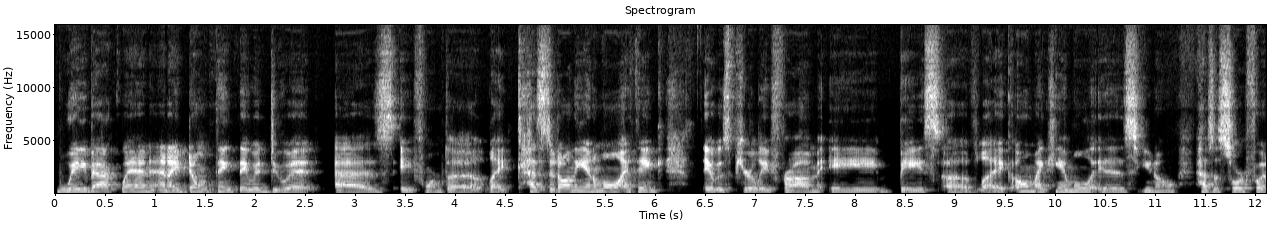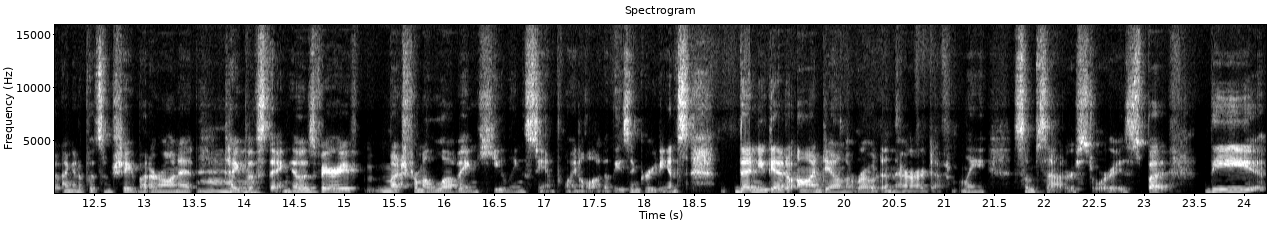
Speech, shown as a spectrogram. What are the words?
way back when, and I don't think they would do it as a form to like test it on the animal. I think it was purely from a base of like, oh, my camel is, you know, has a sore foot. I'm going to put some shea butter on it mm. type of thing. It was very much from a loving, healing standpoint, a lot of these ingredients. Then you get on down the road, and there are definitely some sadder stories. But the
